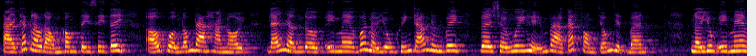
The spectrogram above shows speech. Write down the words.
tại các lao động công ty City ở quận Đống Đa, Hà Nội đã nhận được email với nội dung khuyến cáo nhân viên về sự nguy hiểm và cách phòng chống dịch bệnh. Nội dung email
